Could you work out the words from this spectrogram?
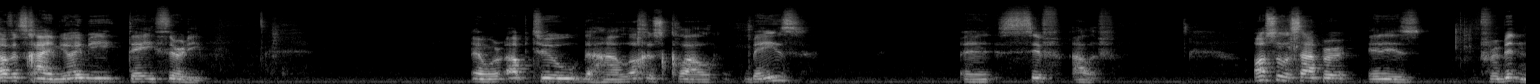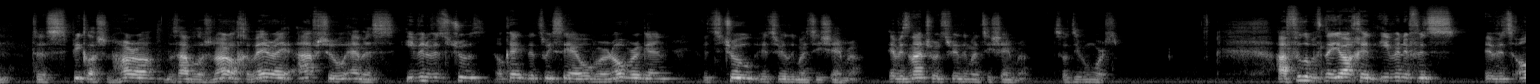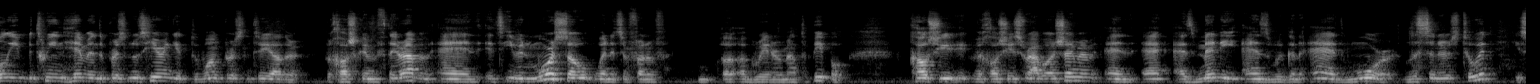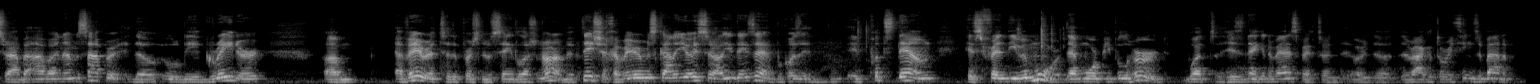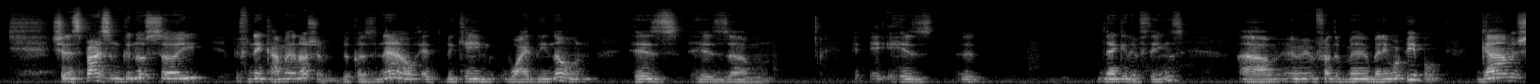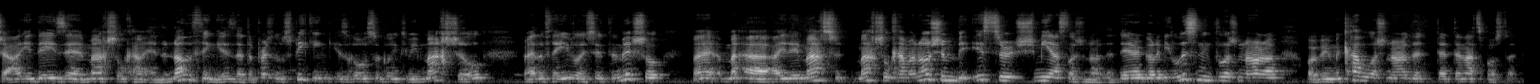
Chofetz Chaim Yoimi, day 30. And we're up to the Halachas Klal Beis, uh, Sif Aleph. Also, the Saper, it is forbidden to speak Lashon Hara, the Saper Lashon Hara, Chavere, Afshu Emes, even if it's truth. Okay, that's what we say over and over again. If it's true, it's really Matzi Shemra. If it's not true, it's really Matzi Shemra. So it's even worse. Even if it's if it's only between him and the person who's hearing it, the one person to the other. And it's even more so when it's in front of a, a greater amount of people. And as many as we're going to add more listeners to it, though it will be a greater um, avera to the person who's saying the lashon hara, because it, it puts down his friend even more. That more people heard what his negative aspects or, or the derogatory things about him. Because now it became widely known his his um, his uh, negative things um, in front of many, many more people. Gam And another thing is that the person who's speaking is also going to be machshel, right? If they even say to the machshel, uh, that they are going to be listening to lashon hara or being mekabel lashon hara that, that they're not supposed to.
